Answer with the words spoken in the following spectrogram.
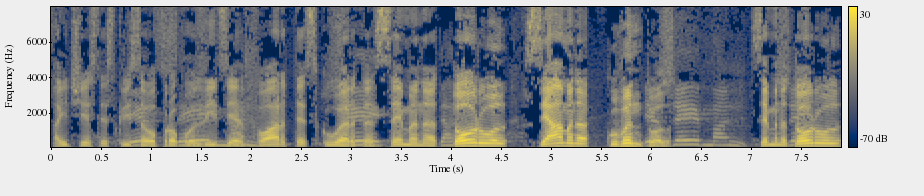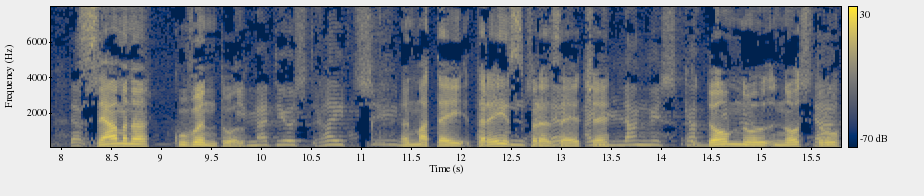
Aici este scrisă o propoziție foarte scurtă. Semănătorul seamănă cuvântul. Semănătorul seamănă cuvântul. În Matei 13, Domnul nostru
